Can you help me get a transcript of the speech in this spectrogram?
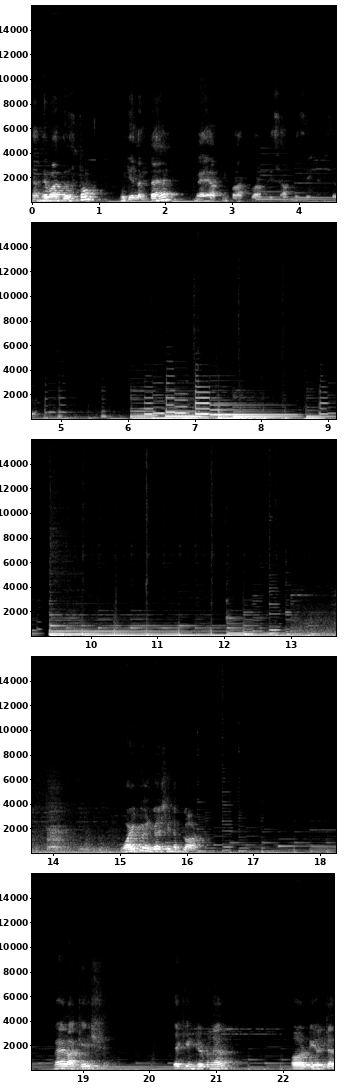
धन्यवाद दोस्तों। मुझे लगता है मैं अपनी बात को आपके सामने सही ढंग से रख पाया why to invest in a plot मैं राकेश, एक इंटरप्रनर और रियल्टर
